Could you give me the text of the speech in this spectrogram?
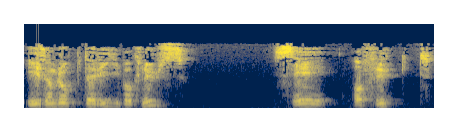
I som ropte riv og knus. Se og frykt,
